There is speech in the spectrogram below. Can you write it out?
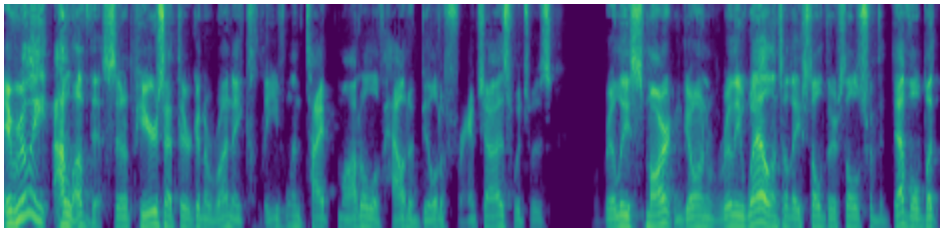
it really i love this it appears that they're going to run a cleveland type model of how to build a franchise which was really smart and going really well until they sold their souls for the devil but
